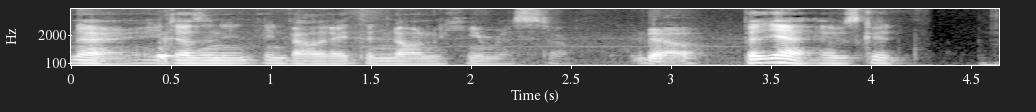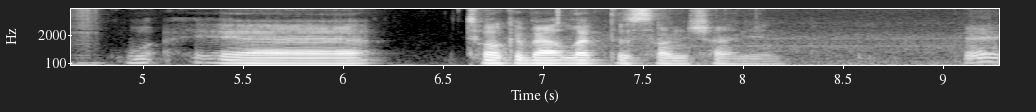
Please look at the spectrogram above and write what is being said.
no, it doesn't in- invalidate the non-humorous stuff. No. But yeah, it was good. Uh, talk about Let the Sun Shine In. Okay.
